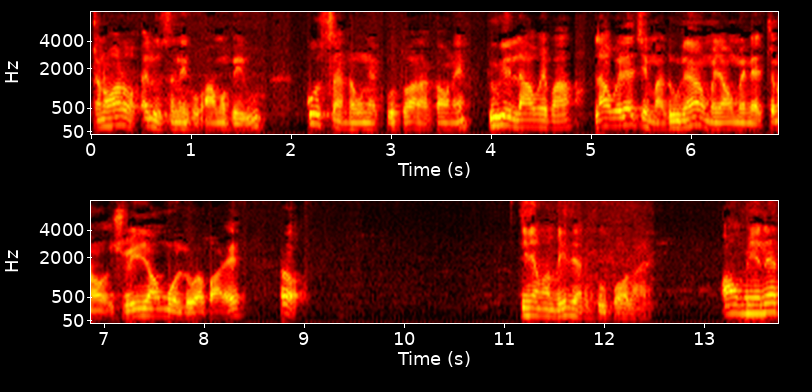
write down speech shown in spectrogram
ကျွန်တော်ကတော့အဲ့လိုစနစ်ကိုအားမပေးဘူးကိုယ်စံနှုံးနဲ့ကိုသွားတာကောင်းတယ်လူတွေလာဝယ်ပါလာဝယ်တဲ့အချိန်မှာလူတန်းအောင်မရောက်မဲနဲ့ကျွန်တော်ရွေးရောက်မှုလိုအပ်ပါတယ်အဲ့တော့ဒီညမှာမေးစရာတစ်ခုပေါ်လာတယ် အောင်မြင်တဲ့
